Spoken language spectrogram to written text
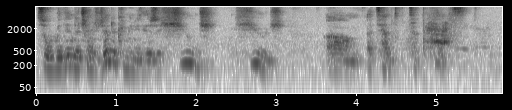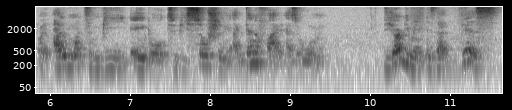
So within the transgender community, there's a huge, huge um, attempt to pass. Right? I want to be able to be socially identified as a woman. The argument is that this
